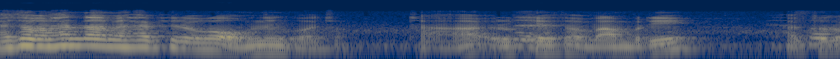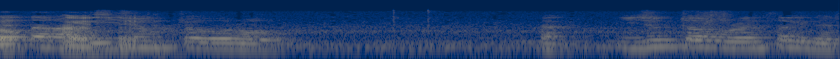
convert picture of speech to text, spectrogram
해석을 한 다음에 할 필요가 없는 거죠. 자, 이렇게 네. 해서 마무리 해석에 하도록 따라 하겠습니다. 이중적으로 그러니까 이중적으로 해석이 될 수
